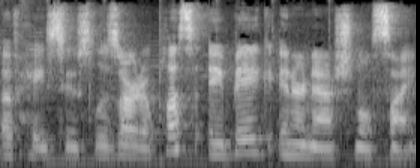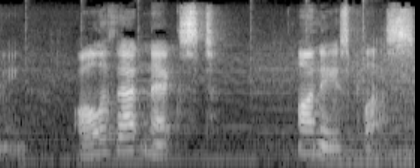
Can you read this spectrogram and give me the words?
of Jesus Luzardo, plus a big international signing. All of that next on A's Plus.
